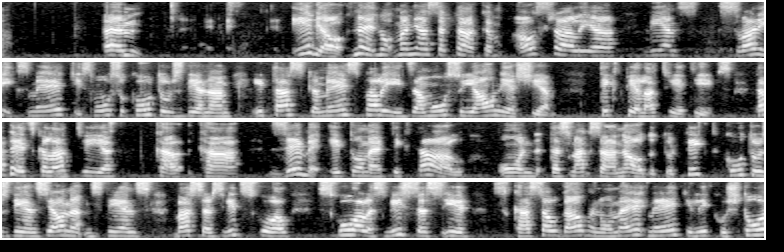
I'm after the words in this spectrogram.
Um, ir jau, nē, nu, man jāsaka tā, ka Austrālijā viens svarīgs mērķis mūsu kultūras dienām ir tas, ka mēs palīdzam mūsu jauniešiem tikt pie latvietības. Tāpēc, ka Latvija kā, kā zeme ir tomēr tik tālu. Un tas maksā naudu tur tikt. Kultūras dienas, jaunatnes dienas, vasaras vidusskola, skolas visas ir kā savu galveno mērķi likuši to,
